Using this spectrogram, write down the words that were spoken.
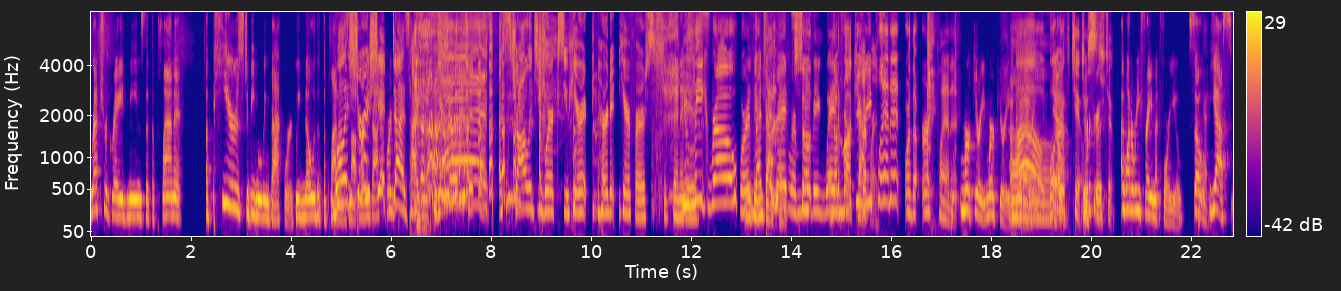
retrograde means that the planet appears to be moving backward. We know that the planet well, is it not sure moving as shit backward. does, Heidi. Yes, astrology works. You hear it, heard it here first. The planet You is leak row. We're in moving retrograde. backwards. We're So moving way the, the, fuck Mercury planet or the Earth planet? Mercury, Mercury. Oh. Oh, well, Yeah. Earth too. Just- Earth too. I want to reframe it for you. So, Okay. yes,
